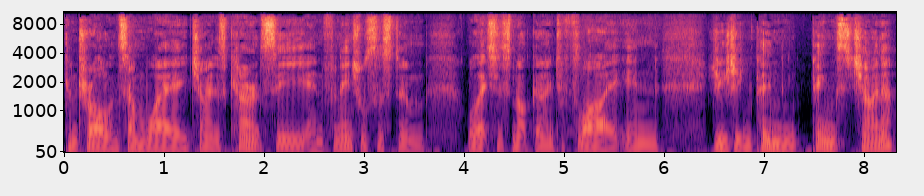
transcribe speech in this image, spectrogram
control in some way China's currency and financial system, well, that's just not going to fly in Xi Jinping's China.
